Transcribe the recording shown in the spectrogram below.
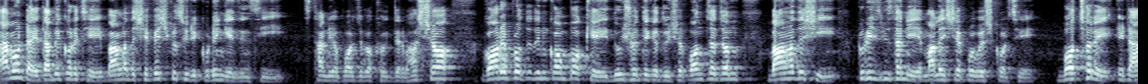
এমনটাই দাবি করেছে বাংলাদেশে বেশ কিছু রিক্রুটিং এজেন্সি স্থানীয় পর্যবেক্ষকদের ভাষ্য, গড়ে প্রতিদিন কমপক্ষে দুইশো থেকে দুইশো পঞ্চাশ জন বাংলাদেশি ট্যুরিস্ট ভিসা নিয়ে মালয়েশিয়া প্রবেশ করছে। বছরে এটা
